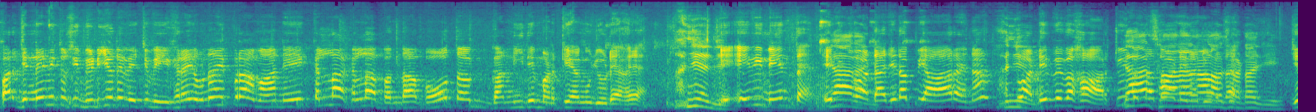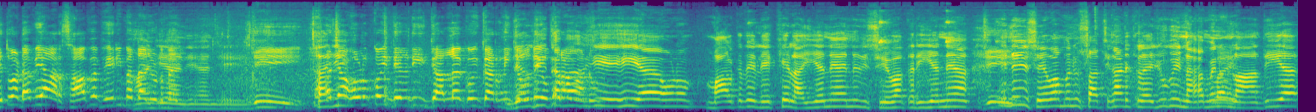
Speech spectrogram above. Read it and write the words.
ਪਰ ਜਿੰਨੇ ਵੀ ਤੁਸੀਂ ਵੀਡੀਓ ਦੇ ਵਿੱਚ ਵੇਖ ਰਹੇ ਹੋ ਨਾ ਇਹ ਭਰਾਵਾਂ ਨੇ ਕੱਲਾ ਕੱਲਾ ਬੰਦਾ ਬਹੁਤ ਗਾਨੀ ਦੇ ਮਣਕੇ ਵਾਂਗੂ ਜੋੜਿਆ ਹੋਇਆ ਹੈ। ਹਾਂਜੀ ਹਾਂਜੀ ਇਹ ਵੀ ਮਿਹਨਤ ਹੈ ਇਹ ਹੈ ਤੁਹਾਡਾ ਜਿਹੜਾ ਪਿਆਰ ਹੈ ਨਾ। ਤੁਹਾਡੇ ਵਿਵਹਾਰ ਚੋਂ ਹੀ ਬੰਦਾ ਤੁਹਾਡੇ ਨਾਲ ਹੈ। ਸਾਡਾ ਜੀ। ਜੇ ਤੁਹਾਡਾ ਵਿਹਾਰ ਸਾਫ਼ ਹੈ ਫੇਰ ਹੀ ਬੰਦਾ ਜੁੜਦਾ ਹੈ। ਹਾਂਜੀ ਹਾਂਜੀ ਜੀ। ਅੱਛਾ ਹੁਣ ਕੋਈ ਦਿਲ ਦੀ ਗੱਲ ਕੋਈ ਕਰਨੀ ਚਾਹੁੰਦੇ ਹੋ ਭਰਾਵਾਂ ਨੂੰ ਜੀ ਇਹੀ ਹੈ ਹੁਣ ਮਾਲਕ ਦੇ ਲੇਖੇ ਲਾਈ ਜਾਂਦੇ ਆ ਇਹਨਾਂ ਦੀ ਸੇਵਾ ਕਰੀ ਜਾਂਦੇ ਆ। ਇਹਨਾਂ ਦੀ ਸੇਵਾ ਮੈਨੂੰ ਸੱਚਖੰਡ ਚ ਲੈ ਜੂਗੀ ਨਾ ਮੈਨੂੰ। ਨਾਂ ਦੀ ਆ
